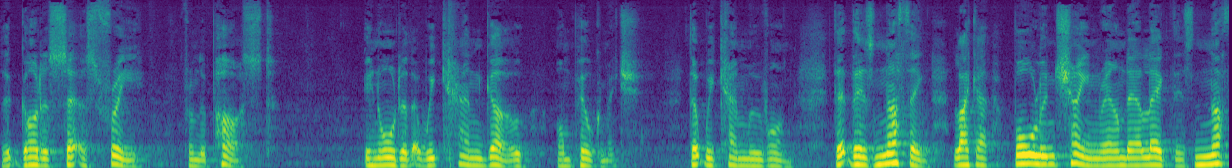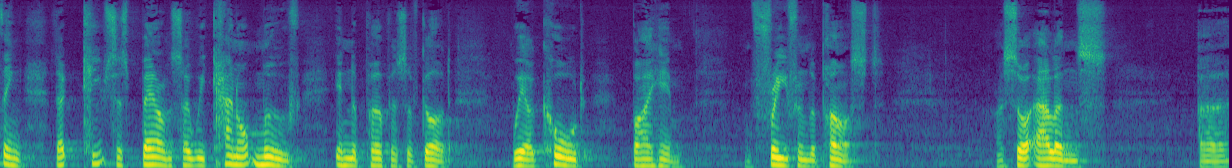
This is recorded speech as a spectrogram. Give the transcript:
that God has set us free from the past in order that we can go on pilgrimage, that we can move on. That there's nothing like a ball and chain round our leg. There's nothing that keeps us bound so we cannot move in the purpose of God. We are called by Him and free from the past. I saw Alan's uh,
